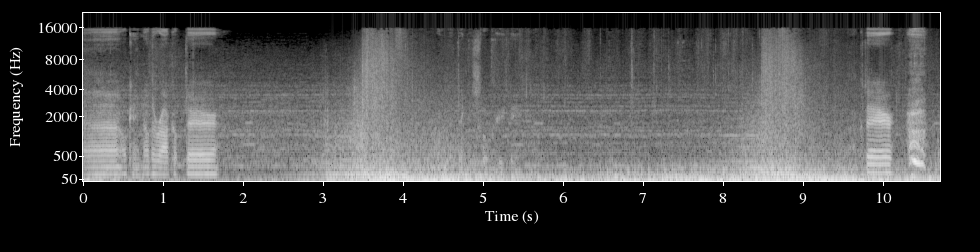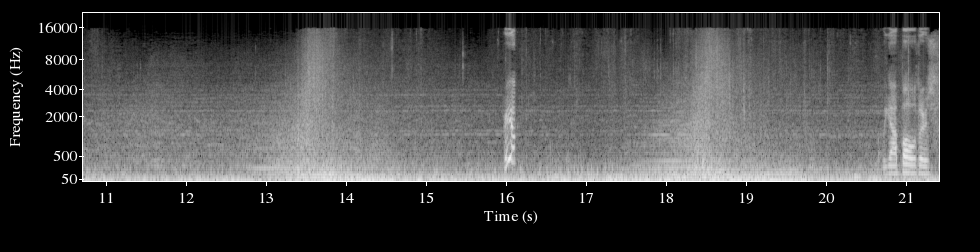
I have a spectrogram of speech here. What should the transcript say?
Uh, okay, another rock up there. There. Hurry up! We got boulders.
